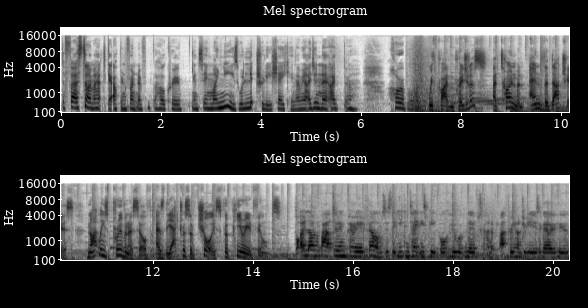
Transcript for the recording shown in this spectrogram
the first time I had to get up in front of the whole crew and seeing my knees were literally shaking. I mean, I didn't know. I. Uh, horrible. With Pride and Prejudice, Atonement, and The Duchess, Knightley's proven herself as the actress of choice for period films. What I love about doing period films is that you can take these people who lived kind of about 300 years ago, who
